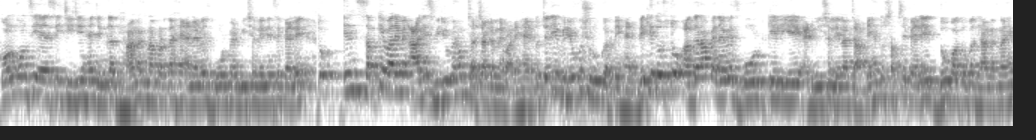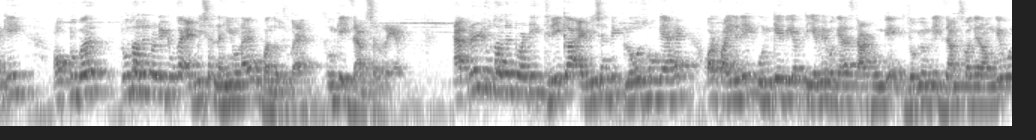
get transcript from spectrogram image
कौन कौन सी ऐसी चीज़ें हैं जिनका ध्यान रखना पड़ता है एनएमएस बोर्ड में एडमिशन लेने से पहले। तो इन सब के बारे में आज इस वीडियो में हम चर्चा करने वाले हैं। तो चलिए वीडियो को शुरू करते हैं। देखिए दोस्तों, अगर आप एनएमएस बोर्ड के लिए एडमिशन लेना चाहते हैं तो सबसे पहले दो बातों का ध्यान रखना है कि अक्टूबर 2022 का एडमिशन नहीं हो रहा है, वो बंद हो चुका है। उनके एग्ज़ाम्स चल रहे हैं। अप्रैल 2023 का एडमिशन भी क्लोज हो गया है और फाइनली उनके भी अब टीएमए वगैरह स्टार्ट होंगे, जो भी उनके एग्ज़ाम्स वगैरह होंगे, वो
